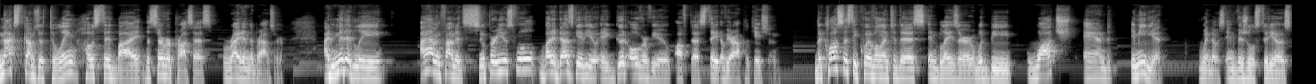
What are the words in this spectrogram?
Nuxt comes with tooling hosted by the server process right in the browser. Admittedly, I haven't found it super useful, but it does give you a good overview of the state of your application. The closest equivalent to this in Blazor would be watch and immediate windows in Visual Studio's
